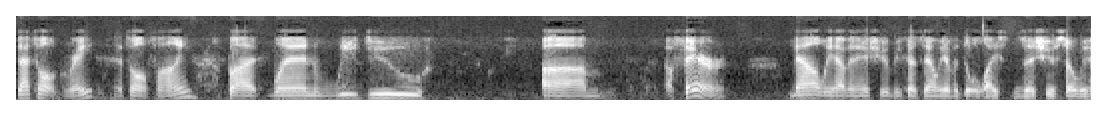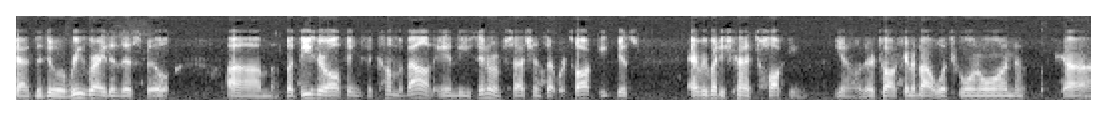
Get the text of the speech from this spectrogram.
That's all great. That's all fine. But when we do um, a fair, now we have an issue because now we have a dual license issue. So we have to do a rewrite of this bill. Um, but these are all things that come about in these interim sessions that we're talking because everybody's kind of talking. You know, they're talking about what's going on uh,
